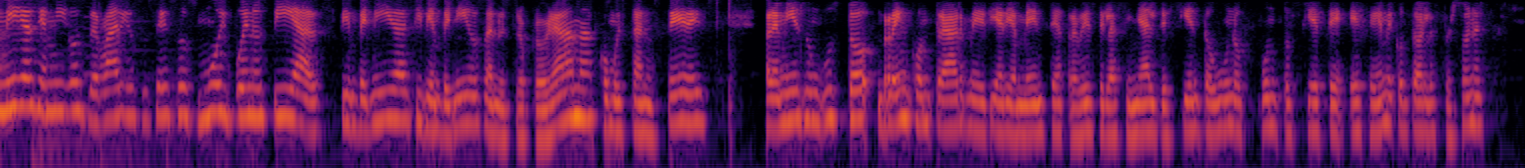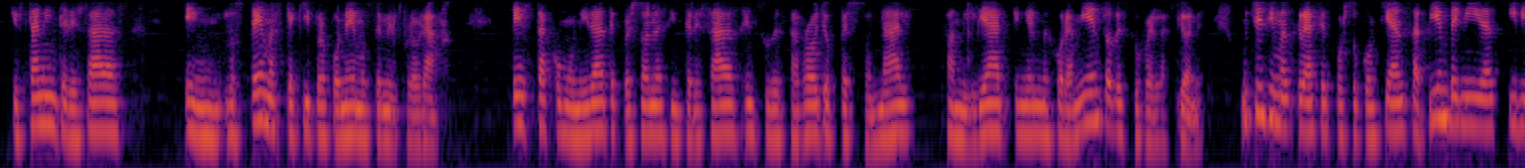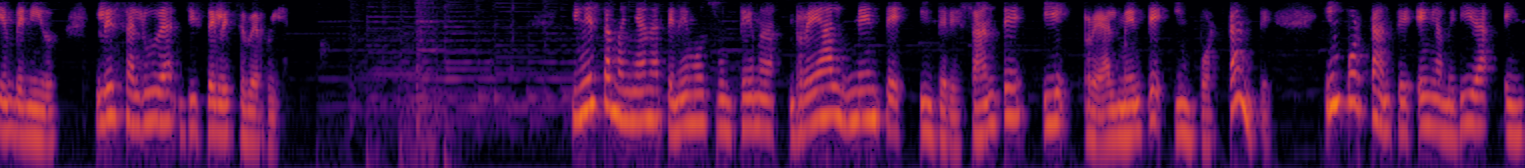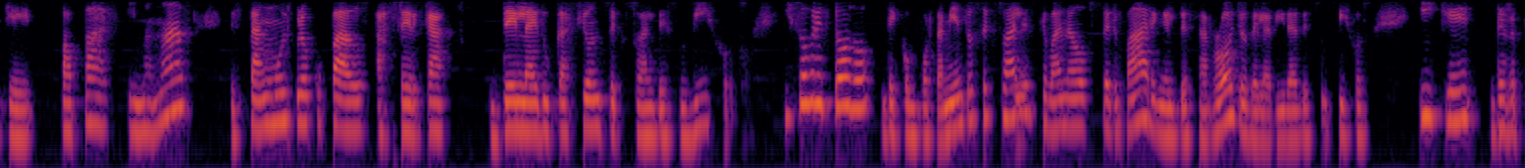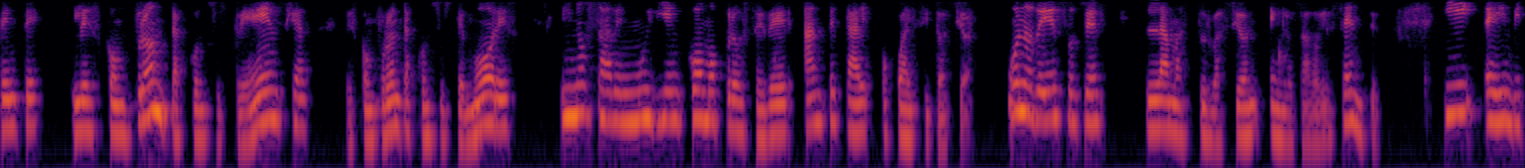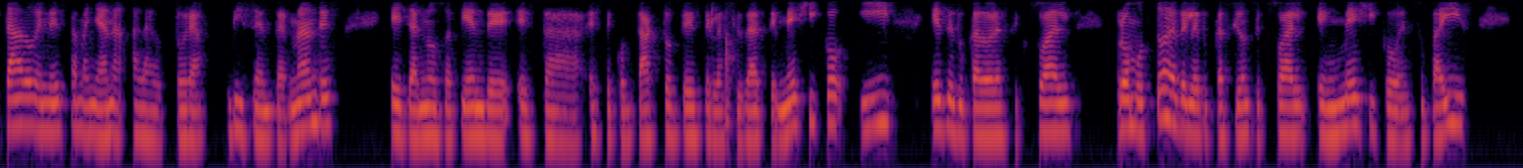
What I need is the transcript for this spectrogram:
Amigas y amigos de Radio Sucesos, muy buenos días. Bienvenidas y bienvenidos a nuestro programa. ¿Cómo están ustedes? Para mí es un gusto reencontrarme diariamente a través de la señal de 101.7 FM con todas las personas que están interesadas en los temas que aquí proponemos en el programa. Esta comunidad de personas interesadas en su desarrollo personal, familiar, en el mejoramiento de sus relaciones. Muchísimas gracias por su confianza. Bienvenidas y bienvenidos. Les saluda Giselle Echeverría. En esta mañana tenemos un tema realmente interesante y realmente importante. Importante en la medida en que papás y mamás están muy preocupados acerca de la educación sexual de sus hijos y sobre todo de comportamientos sexuales que van a observar en el desarrollo de la vida de sus hijos y que de repente les confronta con sus creencias, les confronta con sus temores y no saben muy bien cómo proceder ante tal o cual situación. Uno de esos es la masturbación en los adolescentes. Y he invitado en esta mañana a la doctora Vicente Hernández. Ella nos atiende esta, este contacto desde la Ciudad de México y es educadora sexual, promotora de la educación sexual en México, en su país,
